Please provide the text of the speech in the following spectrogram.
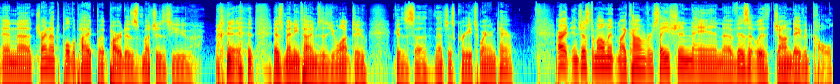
and uh, try not to pull the pipe apart as much as you as many times as you want to, because uh, that just creates wear and tear. All right, in just a moment, my conversation and a visit with Jon David Cole.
